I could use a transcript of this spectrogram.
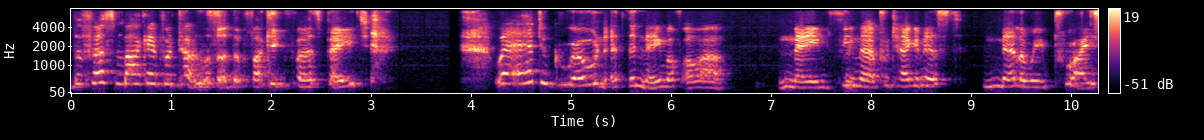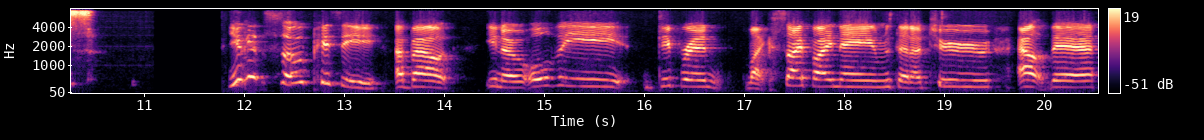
the first mark I put down was on the fucking first page, where I had to groan at the name of our main female protagonist, Malory Price. You get so pissy about, you know, all the different like sci-fi names that are too out there,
